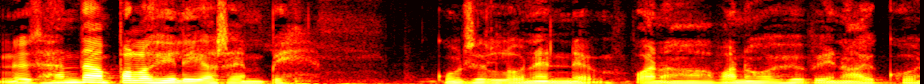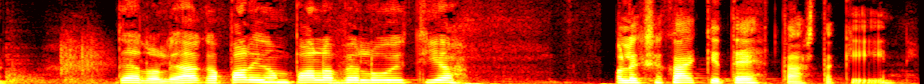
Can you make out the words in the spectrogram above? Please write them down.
Nyt häntä on paljon hiljaisempi kuin silloin ennen vanhaa, vanhoin hyvin aikoin. Täällä oli aika paljon palveluita ja... Oliko se kaikki tehtaasta kiinni?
